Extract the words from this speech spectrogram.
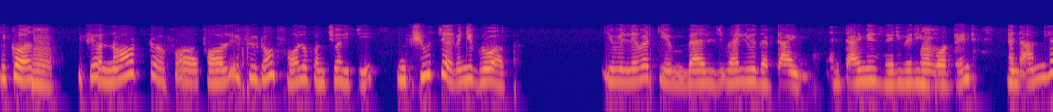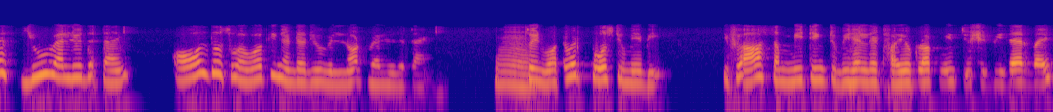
because Hmm. if you are not uh, fo- follow if you don't follow punctuality in future when you grow up you will never value the time and time is very very Hmm. important and unless you value the time all those who are working under you will not value the time. Hmm. so in whatever post you may be if you ask some meeting to be held at 5 o'clock means you should be there by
